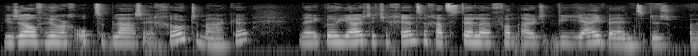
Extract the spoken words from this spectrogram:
jezelf heel erg op te blazen en groot te maken. Nee, ik wil juist dat je grenzen gaat stellen vanuit wie jij bent. Dus uh,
